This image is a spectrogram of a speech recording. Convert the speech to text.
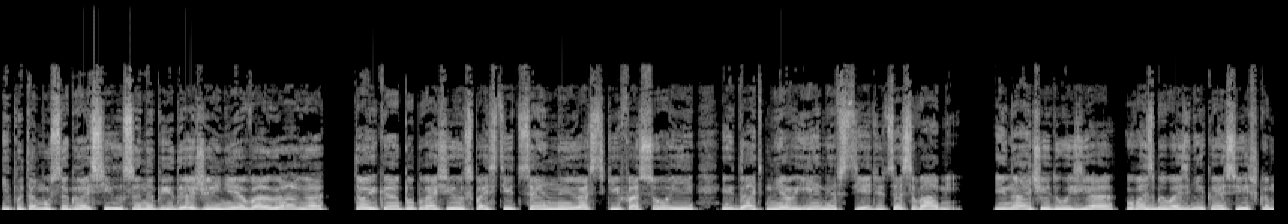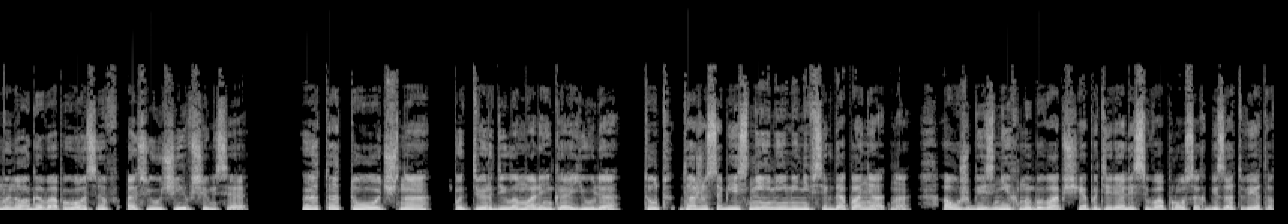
и потому согласился на предложение Валара, только попросил спасти ценные ростки фасои и дать мне время встретиться с вами. Иначе, друзья, у вас бы возникло слишком много вопросов о случившемся». «Это точно», — подтвердила маленькая Юля. Тут даже с объяснениями не всегда понятно, а уж без них мы бы вообще потерялись в вопросах без ответов.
